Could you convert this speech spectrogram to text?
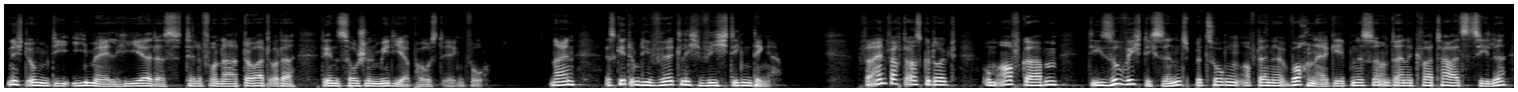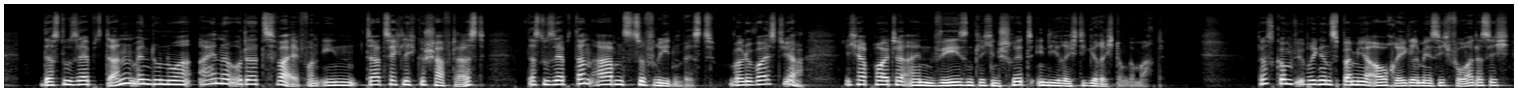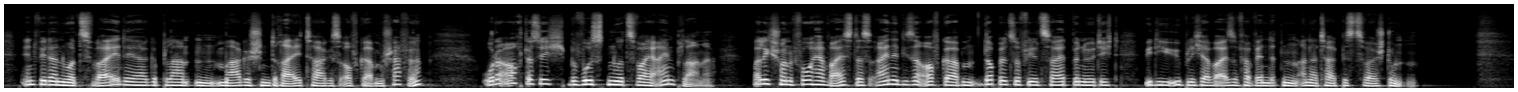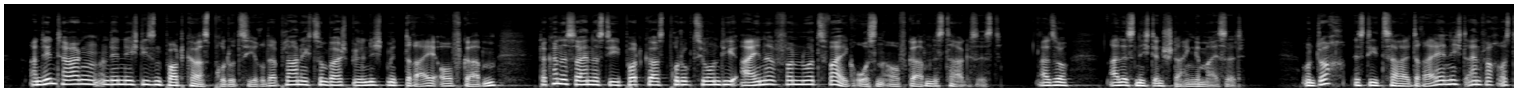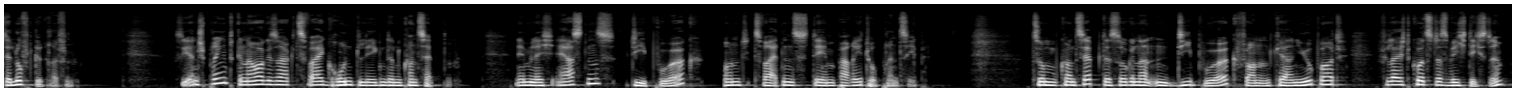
Nicht um die E-Mail hier, das Telefonat dort oder den Social Media Post irgendwo. Nein, es geht um die wirklich wichtigen Dinge. Vereinfacht ausgedrückt, um Aufgaben, die so wichtig sind, bezogen auf deine Wochenergebnisse und deine Quartalsziele, dass du selbst dann, wenn du nur eine oder zwei von ihnen tatsächlich geschafft hast, dass du selbst dann abends zufrieden bist, weil du weißt, ja, ich habe heute einen wesentlichen Schritt in die richtige Richtung gemacht. Das kommt übrigens bei mir auch regelmäßig vor, dass ich entweder nur zwei der geplanten magischen drei Tagesaufgaben schaffe, oder auch, dass ich bewusst nur zwei einplane, weil ich schon vorher weiß, dass eine dieser Aufgaben doppelt so viel Zeit benötigt wie die üblicherweise verwendeten anderthalb bis zwei Stunden. An den Tagen, an denen ich diesen Podcast produziere, da plane ich zum Beispiel nicht mit drei Aufgaben. Da kann es sein, dass die Podcast-Produktion die eine von nur zwei großen Aufgaben des Tages ist. Also alles nicht in Stein gemeißelt. Und doch ist die Zahl drei nicht einfach aus der Luft gegriffen. Sie entspringt genauer gesagt zwei grundlegenden Konzepten. Nämlich erstens Deep Work und zweitens dem Pareto-Prinzip. Zum Konzept des sogenannten Deep Work von Cal Newport vielleicht kurz das Wichtigste.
